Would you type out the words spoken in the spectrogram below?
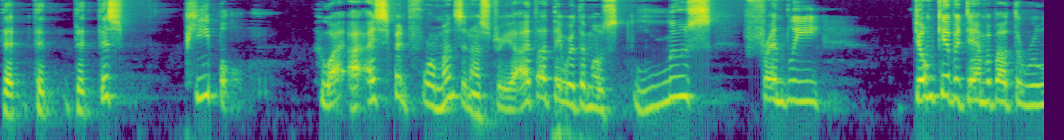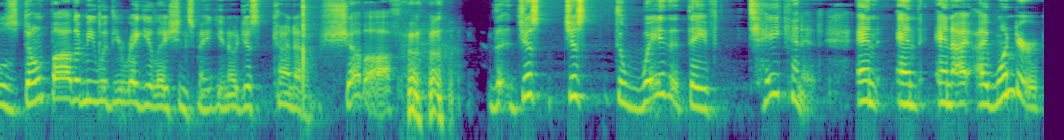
that that that this people, who I, I spent four months in Australia, I thought they were the most loose friendly. Don't give a damn about the rules. Don't bother me with your regulations, mate. You know, just kind of shove off. the, just just the way that they've taken it, and and and I, I wonder.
